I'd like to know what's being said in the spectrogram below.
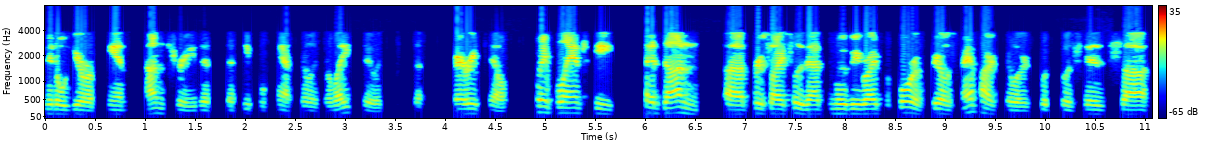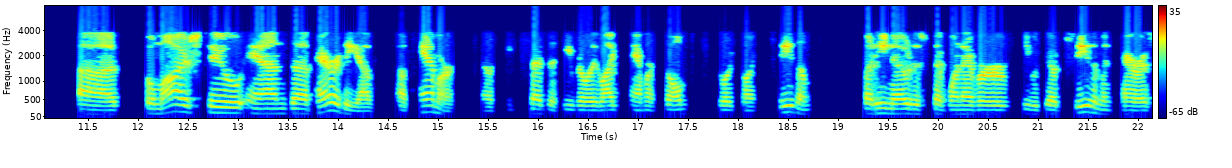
Middle European country that, that people can't really relate to. It's a fairy tale. I mean, Polanski had done uh, precisely that movie right before, Fearless Vampire Killers, which was his uh, uh, homage to and uh, parody of, of Hammer. You know, he said that he really liked Hammer films, enjoyed going to see them, but he noticed that whenever he would go to see them in Paris,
